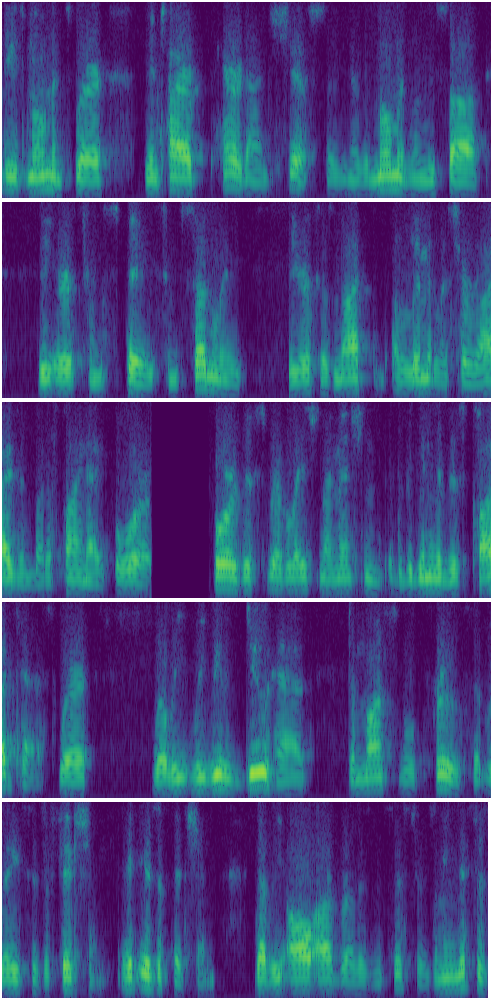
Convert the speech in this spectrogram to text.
these moments where the entire paradigm shifts. So, you know, the moment when we saw the Earth from space, and suddenly the Earth was not a limitless horizon, but a finite orb. Or this revelation I mentioned at the beginning of this podcast, where where we, we really do have demonstrable proof that race is a fiction. It is a fiction, that we all are brothers and sisters. I mean, this is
